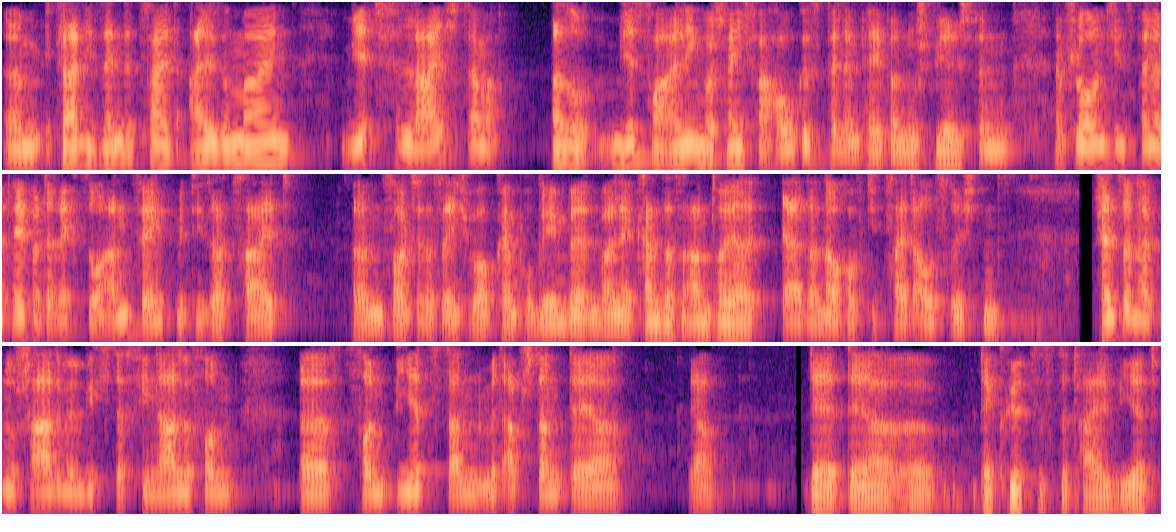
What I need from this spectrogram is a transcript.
ähm, klar, die Sendezeit allgemein wird vielleicht, also wird vor allen Dingen wahrscheinlich für Haukes Pen and Paper nur schwierig. Wenn ein Florentins Pen and Paper direkt so anfängt mit dieser Zeit, ähm, sollte das eigentlich überhaupt kein Problem werden, weil er kann das Abenteuer ja dann auch auf die Zeit ausrichten. Ich fände es dann halt nur schade, wenn wirklich das Finale von, äh, von Beards dann mit Abstand der, ja, der, der, äh, der kürzeste Teil wird.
